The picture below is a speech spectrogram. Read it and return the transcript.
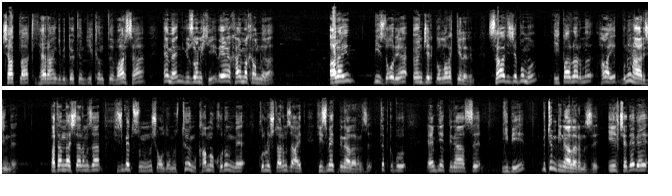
çatlak, herhangi bir döküntü, yıkıntı varsa hemen 112 veya kaymakamlığa arayın. Biz de oraya öncelikli olarak gelirim. Sadece bu mu? İhbarlar mı? Hayır. Bunun haricinde vatandaşlarımıza hizmet sunmuş olduğumuz tüm kamu kurum ve kuruluşlarımıza ait hizmet binalarımızı tıpkı bu emniyet binası gibi bütün binalarımızı ilçede ve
